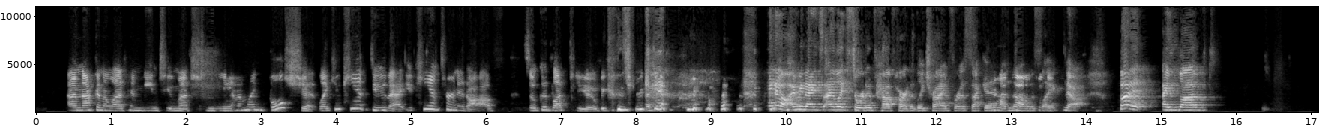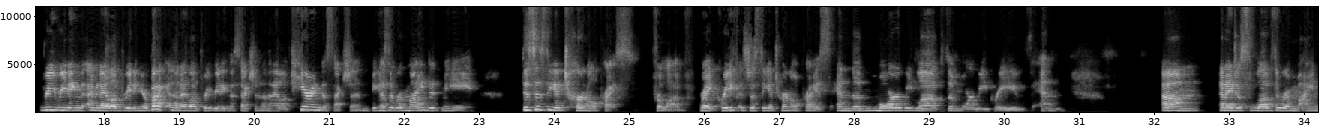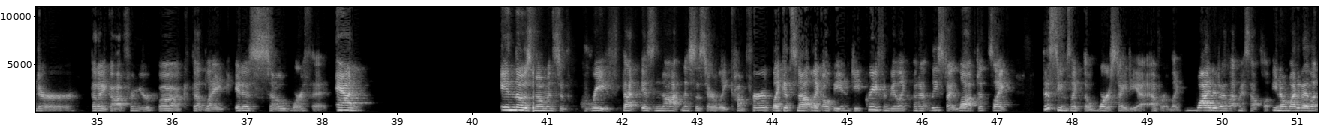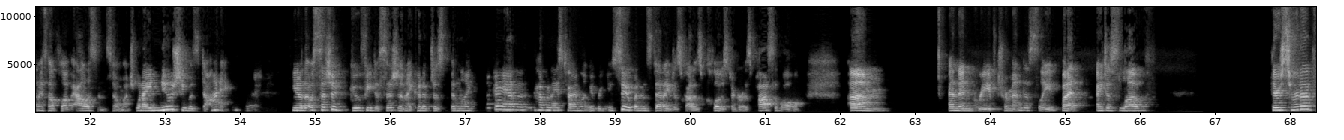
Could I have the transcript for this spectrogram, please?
i'm not going to let him mean too much to me and i'm like bullshit like you can't do that you can't turn it off so good luck to you because you can't I know. I mean, I, I like sort of half heartedly tried for a second and then I was like, no. But I loved rereading. I mean, I loved reading your book and then I loved rereading the section and then I loved hearing the section because it reminded me this is the eternal price for love, right? Grief is just the eternal price. And the more we love, the more we grieve. And, um, and I just love the reminder that I got from your book that like it is so worth it. And in those moments of grief that is not necessarily comfort. Like it's not like i'll be in deep grief and be like but at least i loved. It's like this seems like the worst idea ever. Like why did i let myself love you know why did i let myself love allison so much when i knew she was dying? You know that was such a goofy decision. I could have just been like okay have a have a nice time. Let me bring you soup. And instead i just got as close to her as possible um and then grieved tremendously. But i just love there's sort of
